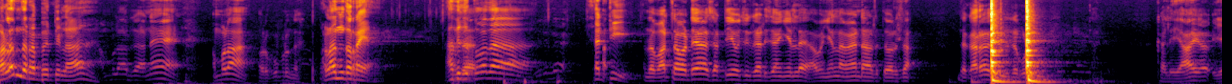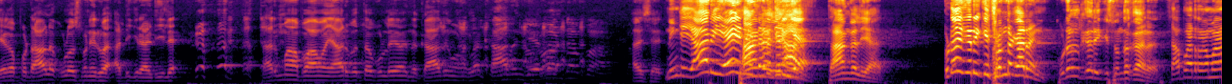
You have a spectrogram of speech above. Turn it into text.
வளர்ந்துற பத்திலா? அம்பலாட்டு அண்ணே அம்பலாம் அவரை கூப்பிடுங்க. வளர்ந்துற அதுக்கு தோதா சட்டி. அந்த வட்ட வட்டையா சட்டியை வச்சுக்கிட்டு அடிச்சாங்கல்ல அவங்க எல்லாம் வேண்டாம் அடுத்த வருஷம். இந்த கரகத்தை கொடு. கலை ஏக- ஏகப்பட்ட ஆளை க்ளோஸ் பண்ணிடுவா அடிக்கிற அடியில. தர்மா பாவம் யார் பெத்த பிள்ளையோ இந்த காது உனக்குலாம் காதும் அது சரி. நீங்க யாரு? ஏன் தாங்கள் யார்? தாங்கள் யார்? குடகிரிக்கு சொந்தக்காரன். குடல் கறிக்கு சொந்தக்காரர் சாப்பாடுறாமா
